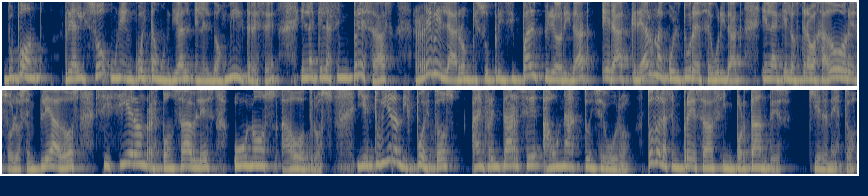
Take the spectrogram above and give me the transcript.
DuPont realizó una encuesta mundial en el 2013 en la que las empresas revelaron que su principal prioridad era crear una cultura de seguridad en la que los trabajadores o los empleados se hicieran responsables unos a otros y estuvieran dispuestos a enfrentarse a un acto inseguro. Todas las empresas importantes quieren esto,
